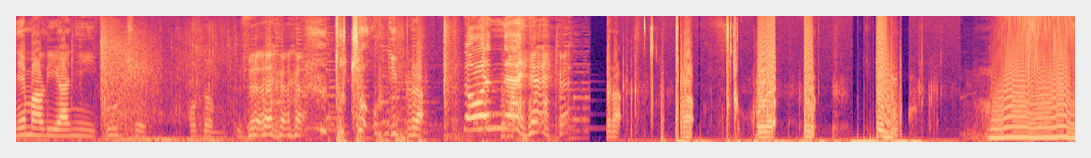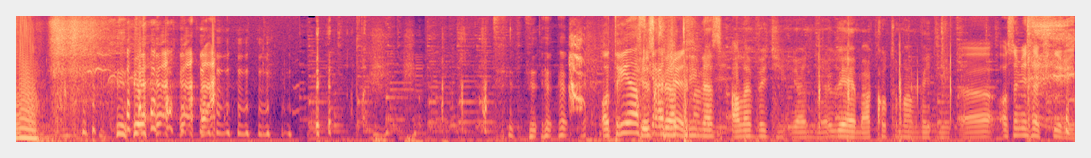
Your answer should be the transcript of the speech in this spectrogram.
nemali ani kľúče od domu. To čo? Ty pra... No ne! pra... O 13 6 krát krát 6. 13, ale veď ja neviem, ako to mám vedieť. Uh, 84.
